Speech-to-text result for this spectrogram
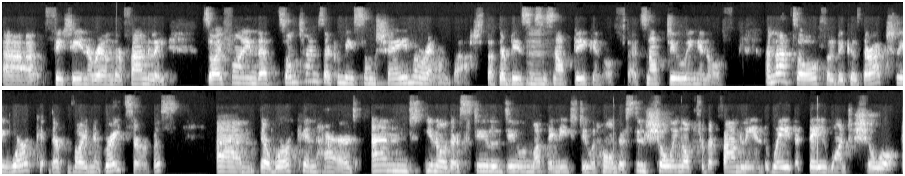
uh, fit in around their family. So I find that sometimes there can be some shame around that, that their business mm. is not big enough, that's not doing enough. And that's awful because they're actually work, they're providing a great service. Um, they're working hard and you know they're still doing what they need to do at home. They're still showing up for their family in the way that they want to show up.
